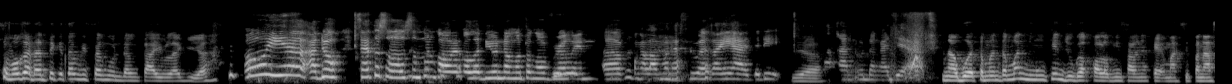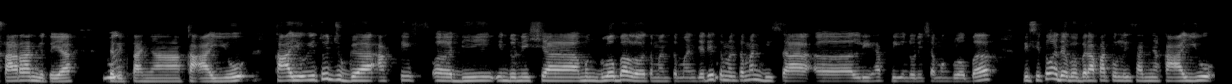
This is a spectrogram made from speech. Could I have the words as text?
Semoga nanti kita bisa ngundang Kayu lagi ya. Oh iya, aduh, saya tuh selalu senang kalau kalau diundang untuk ngobrolin uh, pengalaman S2 saya. Jadi yeah. akan undang aja. Nah, buat teman-teman mungkin juga kalau misalnya kayak masih penasaran gitu ya? Ceritanya Kak Ayu. Kak Ayu itu juga aktif uh, di Indonesia Mengglobal loh, teman-teman. Jadi teman-teman bisa uh, lihat di Indonesia Mengglobal. Di situ ada beberapa tulisannya Kak Ayu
